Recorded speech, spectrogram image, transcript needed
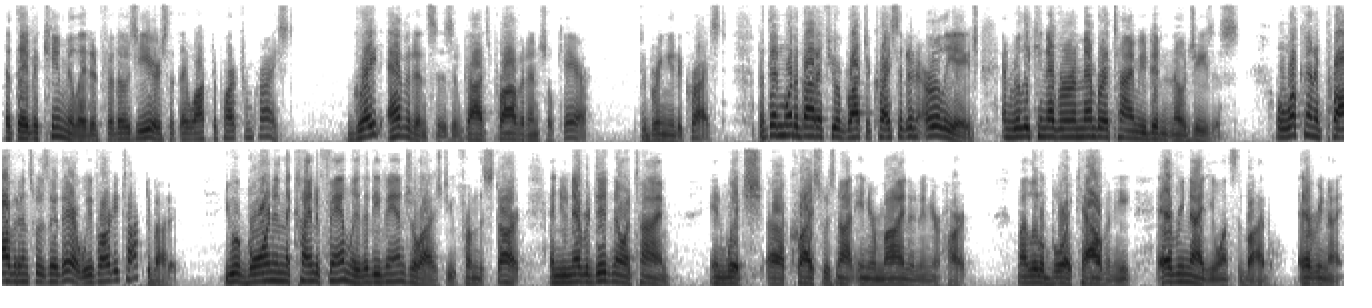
that they've accumulated for those years that they walked apart from Christ. Great evidences of God's providential care to bring you to Christ. But then what about if you were brought to Christ at an early age and really can never remember a time you didn't know Jesus? Well, what kind of providence was there there? We've already talked about it. You were born in the kind of family that evangelized you from the start, and you never did know a time in which uh, Christ was not in your mind and in your heart. My little boy Calvin, he every night he wants the Bible. Every night.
